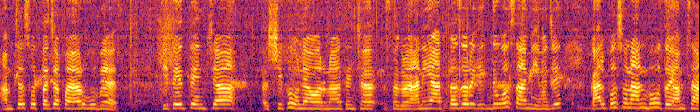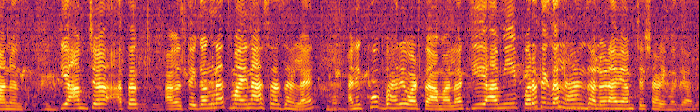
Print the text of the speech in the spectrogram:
आमच्या स्वतःच्या पायावर उभे आहेत की ते त्यांच्या शिकवण्यावरनं त्यांच्या सगळं. आणि आता जर एक दिवस आम्ही म्हणजे कालपासून अनुभवतो आहे आमचा आनंद की आमच्या आता ते गंगनाथ मायना असा झाला आहे आणि खूप भारी वाटतं आम्हाला की आम्ही परत एकदा लहान झालो आणि आम्ही आमच्या शाळेमध्ये आलो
